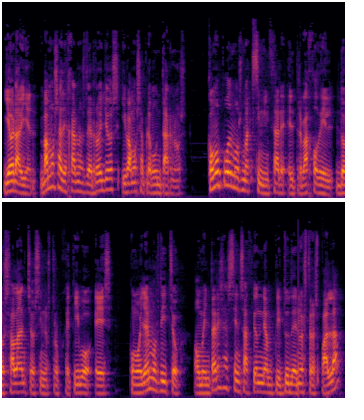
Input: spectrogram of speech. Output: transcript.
Y ahora bien, vamos a dejarnos de rollos y vamos a preguntarnos, ¿cómo podemos maximizar el trabajo del dorsal ancho si nuestro objetivo es, como ya hemos dicho, aumentar esa sensación de amplitud de nuestra espalda?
